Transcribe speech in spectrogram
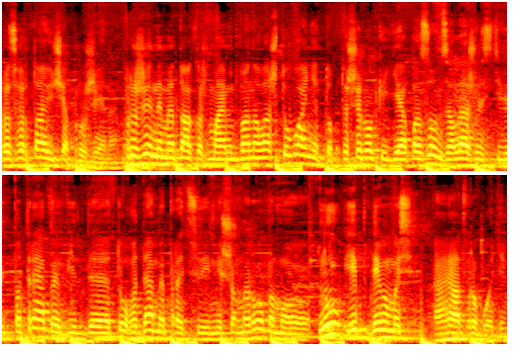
розгортаюча пружина. Пружини ми також маємо два налаштування, тобто широкий діапазон в залежності від потреби, від е, того, де ми працюємо і що ми робимо. Ну і дивимось град в роботі.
